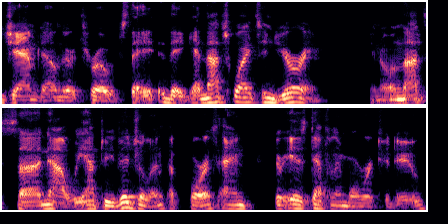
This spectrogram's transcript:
jam down their throats. They, they, and that's why it's enduring, you know, and that's, uh, now we have to be vigilant, of course, and there is definitely more work to do.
